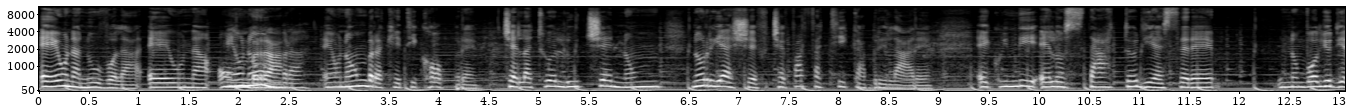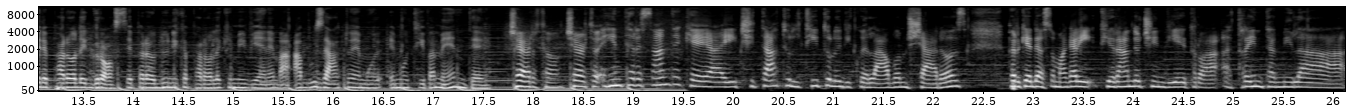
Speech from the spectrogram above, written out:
è una nuvola, è una ombra, è un'ombra, è un'ombra che ti copre, cioè la tua luce non, non riesce, cioè fa fatica a brillare. E quindi è lo stato di essere non voglio dire parole grosse, però l'unica parola che mi viene, ma abusato emo- emotivamente. Certo, certo. È interessante che hai citato il titolo di quell'album Shadows, perché adesso magari tirandoci indietro a, a 30.000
